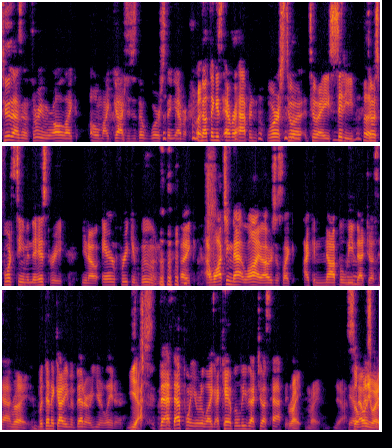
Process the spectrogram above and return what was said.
2003 we were all like, "Oh my gosh, this is the worst thing ever. Right. Nothing has ever happened worse to a to a city to a sports team in the history." You know, Aaron freaking Boone. like I watching that live, I was just like, I cannot believe that just happened. right. But then it got even better a year later. Yes. That, at that point, you were like, I can't believe that just happened. Right. Right. Yeah. Yeah, so that was anyway,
